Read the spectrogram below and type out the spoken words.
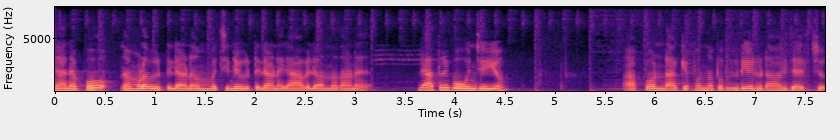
ഞാനപ്പോൾ നമ്മളെ വീട്ടിലാണ് ഉമ്മച്ചിന്റെ വീട്ടിലാണ് രാവിലെ വന്നതാണ്. രാത്രി പോവുകയും ചെയ്യും. അപ്പോൾ ഉണ്ടാക്കിയപ്പോൾ ഒന്നപ്പോൾ വീഡിയോയിൽ ഇടാൻ വിചാരിച്ചു.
